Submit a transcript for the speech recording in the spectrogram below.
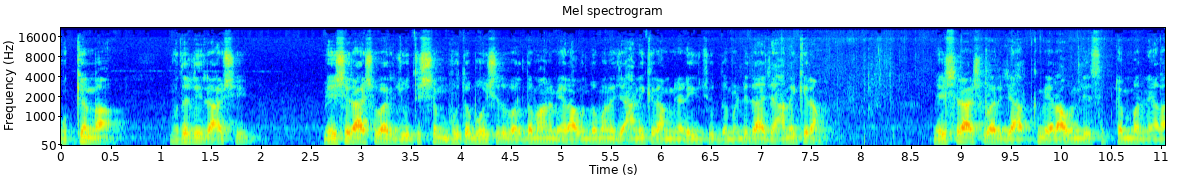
ముఖ్యంగా మొదటి రాశి మేషరాశి వారి జ్యోతిష్యం భూత భవిష్యత్తు వర్ధమానం ఎలా ఉందో మన జానకిరామ్ని అడిగి చూద్దామండి. దా జానకిరామ్ మేషరాశి వారి జాతకం ఎలా ఉంది? సెప్టెంబర్ నెల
